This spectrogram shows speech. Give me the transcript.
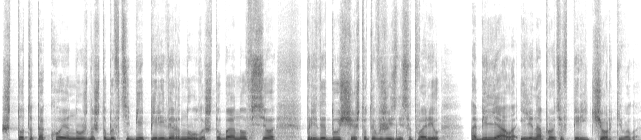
что-то такое нужно, чтобы в тебе перевернуло, чтобы оно все предыдущее, что ты в жизни сотворил, обеляло или, напротив, перечеркивало.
